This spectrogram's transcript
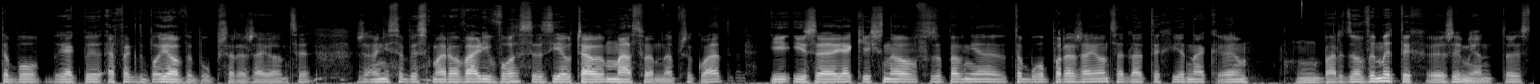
to był jakby efekt bojowy był przerażający, że oni sobie smarowali włosy z jełczałym masłem na przykład i, i że jakieś no zupełnie to było porażające dla tych jednak bardzo wymytych e, Rzymian. To jest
